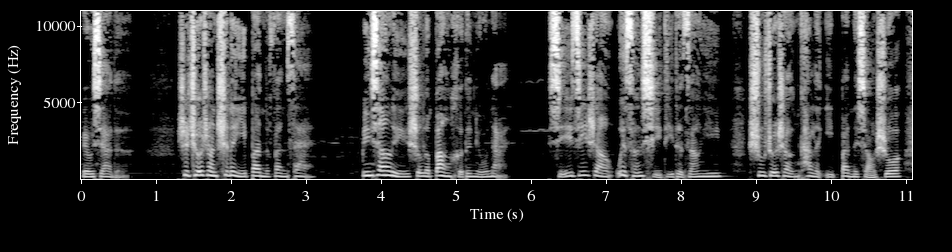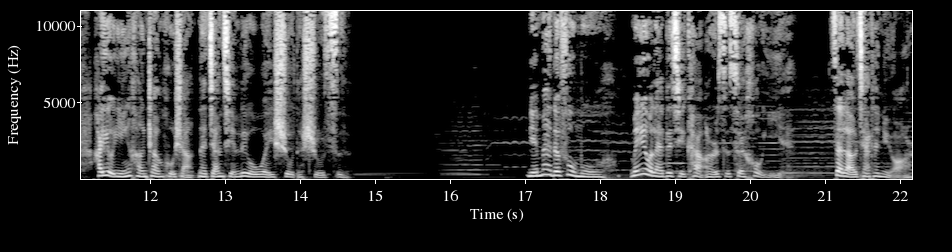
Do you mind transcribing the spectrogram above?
留下的，是车上吃了一半的饭菜，冰箱里剩了半盒的牛奶。洗衣机上未曾洗涤的脏衣，书桌上看了一半的小说，还有银行账户上那将近六位数的数字。年迈的父母没有来得及看儿子最后一眼，在老家的女儿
